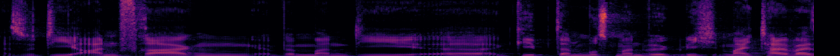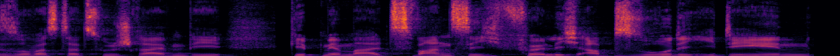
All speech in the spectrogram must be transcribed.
Also die Anfragen, wenn man die äh, gibt, dann muss man wirklich mal teilweise sowas dazu schreiben wie, gib mir mal 20 völlig absurde Ideen,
